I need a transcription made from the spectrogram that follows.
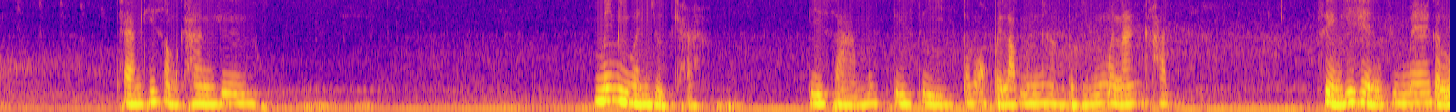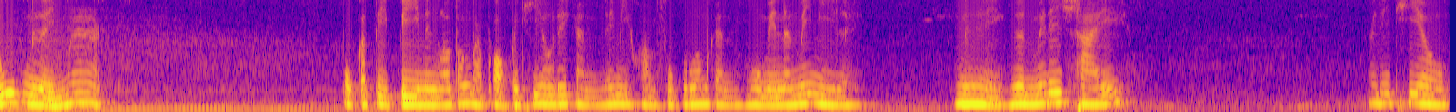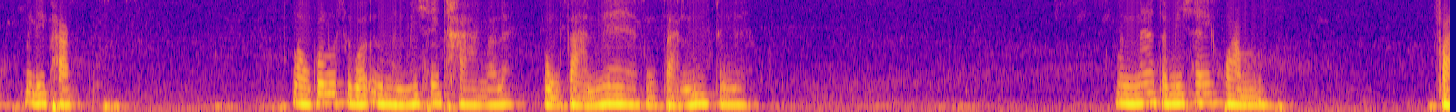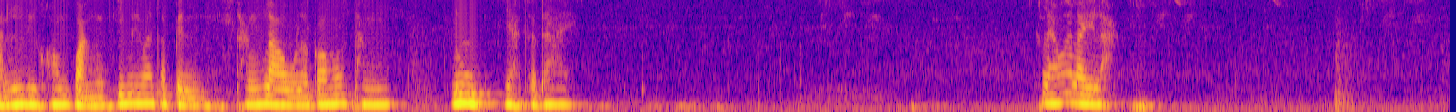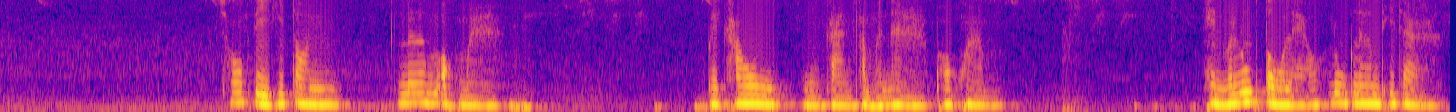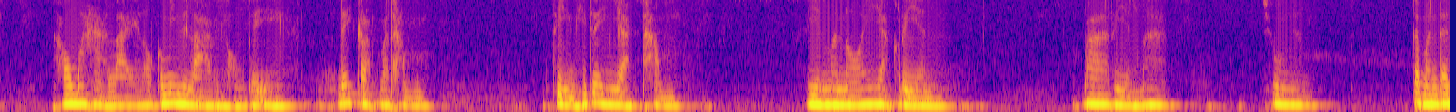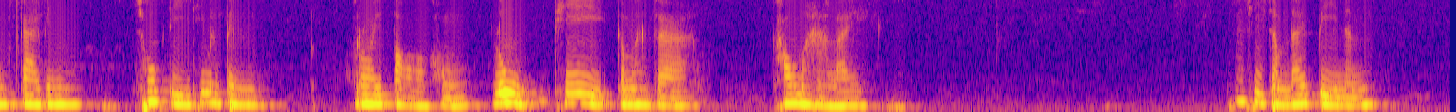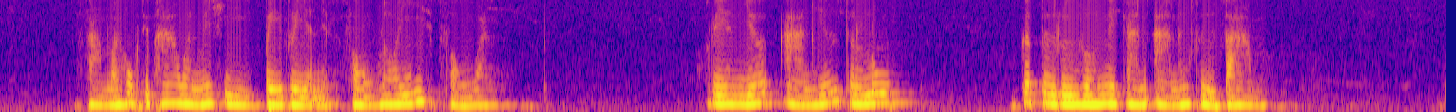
แถมที่สำคัญคือ ไม่มีวันหยุดค่ะตีสามตีสี่ต้องออกไปรับมะนาวบางทีต้องมานั่งคัด สิ่งที่เห็นคือแม่กับลูกเหนื่อยมาก ปกติปีหนึ่งเราต้องแบบออกไปเที่ยวด้วยกัน ได้มีความสุขร่วมกัน โมเมนต์นั้นไม่มีเลย เหนื่อยเงินไม่ได้ใช้ ไม่ได้เที่ยว ไม่ได้พัก เราก็รู้สึกว่าเออมันไม่ใช่ทางแล้วแหละสงสารแม่ สงสารลูกจังเลย มันน่าจะไม่ใช่ความฝันหรือความหวังที่ไม่ว่าจะเป็นทั้งเราแล้วก็ทั้ง ลูกอยากจะได้ แล้วอะไรล่ะ โชคดีที่ตอนเริ่มออกมา ไปเข้าวงการสัมมนา เพราะความ เห็นว่าลูกโตแล้ว ลูกเริ่มที่จะเข้ามาหาลัยเราก็มีเวลาเป็นของตัวเอง ได้กลับมาทำ สิ่งที่ตัวเองอยากทำเรียนมาน้อยอยากเรียน บ้าเรียนมาก ช่วงนั้น แต่มันดันกลายเป็นโชคดีที่มันเป็นรอยต่อของลูกที่กำลังจะเข้ามาหาลัยแม่ชีจำได้ปีนั้น 365 วันแม่ชีไปเรียนเนี่ย 222 วัน เรียนเยอะอ่านเยอะจนลูกกระตือรือร้นในการอ่านหนังสือตาม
